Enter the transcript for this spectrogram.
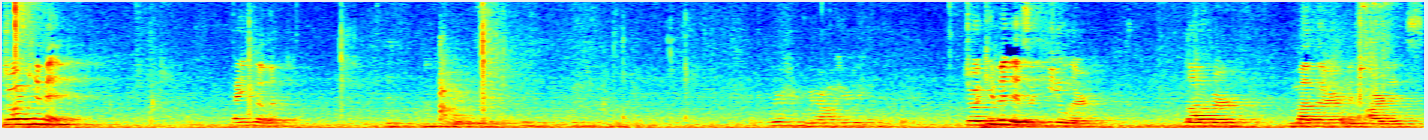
Joy KMT. How you feeling? We're, we're all here together. Joy KMT is a healer, lover, mother, and artist.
